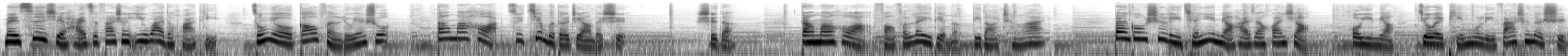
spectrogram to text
每次写孩子发生意外的话题，总有高粉留言说：“当妈后啊，最见不得这样的事。”是的，当妈后啊，仿佛泪点呢滴到尘埃。办公室里前一秒还在欢笑，后一秒就为屏幕里发生的事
